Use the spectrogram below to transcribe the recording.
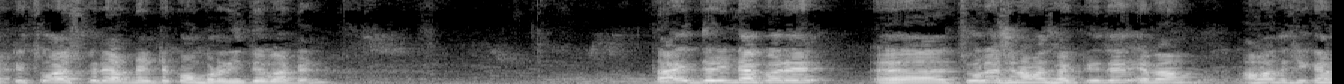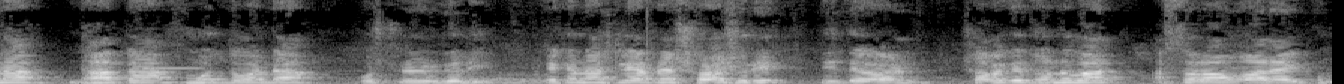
একটি চয়েস করে আপনি একটা কমফোর্টার নিতে পারবেন। তাই দেরি না করে চলে আসেন আমাদের ফ্যাক্টরিতে এবং আমাদের ঠিকানা ঢাকা, মধ্যবাড্ডা পোস্টের গলি। এখানে আসলে আপনার সরাসরি নিতে পারেন। সবাইকে ধন্যবাদ। আসসালামু আলাইকুম।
